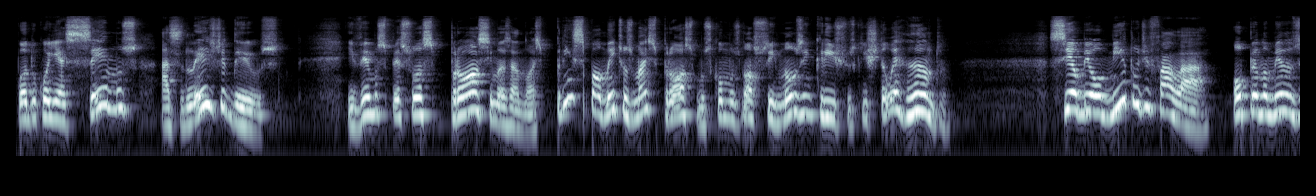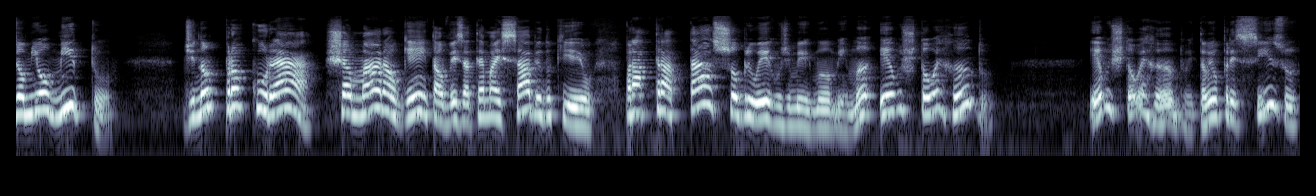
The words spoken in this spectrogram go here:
Quando conhecemos as leis de Deus e vemos pessoas próximas a nós, principalmente os mais próximos, como os nossos irmãos em Cristo, que estão errando. Se eu me omito de falar, ou pelo menos eu me omito de não procurar chamar alguém, talvez até mais sábio do que eu, para tratar sobre o erro de meu irmão ou minha irmã, eu estou errando. Eu estou errando. Então eu preciso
